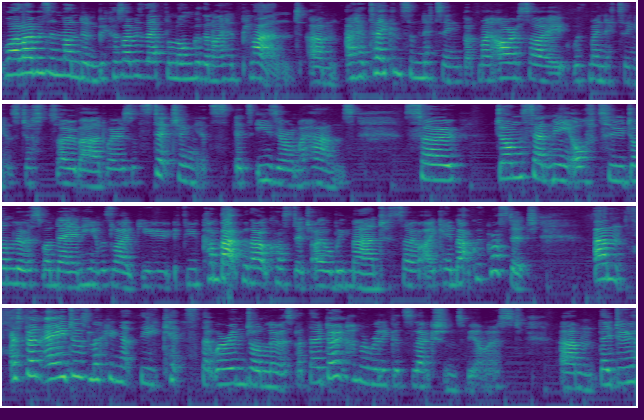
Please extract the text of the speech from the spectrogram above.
While I was in London, because I was there for longer than I had planned, um, I had taken some knitting, but my RSI with my knitting is just so bad, whereas with stitching it's, it's easier on my hands. So John sent me off to John Lewis one day and he was like, "You, if you come back without cross stitch, I will be mad." So I came back with cross stitch. Um, I spent ages looking at the kits that were in John Lewis, but they don't have a really good selection, to be honest. Um, they do.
